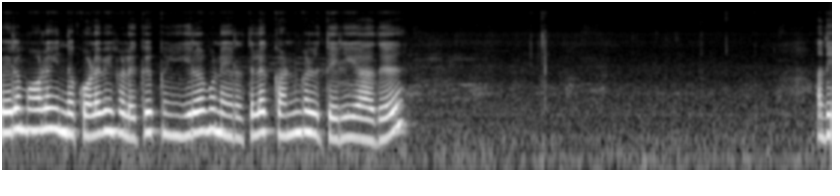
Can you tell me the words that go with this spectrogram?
பெரும்பாலும் இந்த குழவிகளுக்கு இரவு நேரத்தில் கண்கள் தெரியாது. அது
